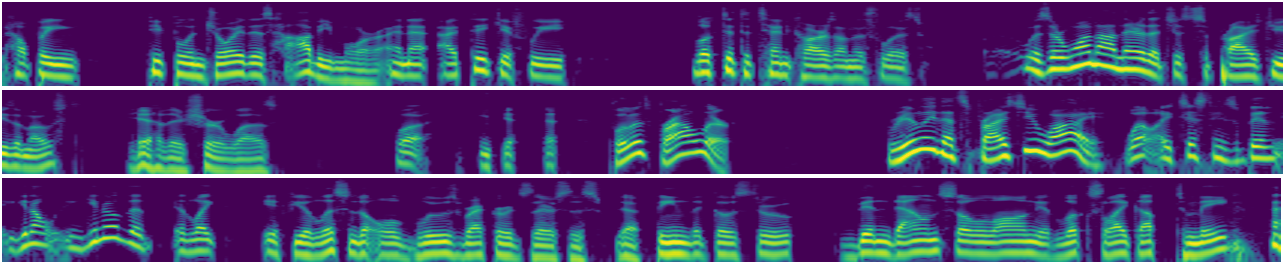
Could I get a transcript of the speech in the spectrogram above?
helping people enjoy this hobby more. And I, I think if we looked at the 10 cars on this list, was there one on there that just surprised you the most? Yeah, there sure was. What? yeah. Plymouth Prowler. Really? That surprised you? Why? Well, it just has been, you know, you know that like if you listen to old blues records, there's this uh, theme that goes through. Been down so long, it looks like up to me.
